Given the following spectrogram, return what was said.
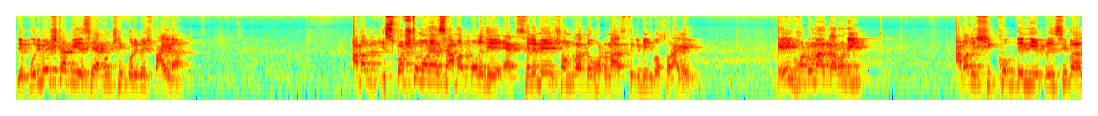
যে পরিবেশটা পেয়েছি, এখন সেই পরিবেশ পাই না। আমার স্পষ্ট মনে আছে আমার কলেজে এক ছেলে মেয়ে সংক্রান্ত ঘটনা আজ থেকে বিশ বছর আগের এই ঘটনার কারণে আমাদের শিক্ষকদের নিয়ে প্রিন্সিপাল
